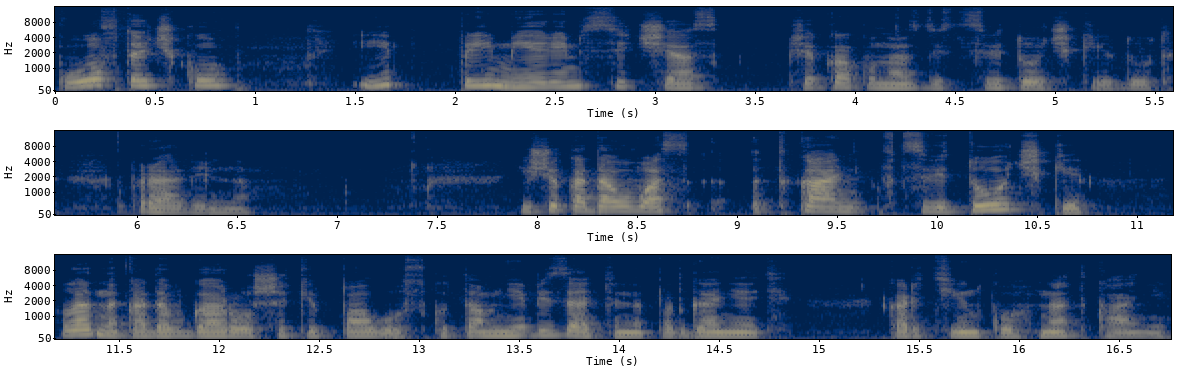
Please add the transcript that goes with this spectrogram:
кофточку. И примерим сейчас. Как у нас здесь цветочки идут. Правильно. Еще когда у вас ткань в цветочке, ладно, когда в горошек и в полоску, там не обязательно подгонять картинку на ткани.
